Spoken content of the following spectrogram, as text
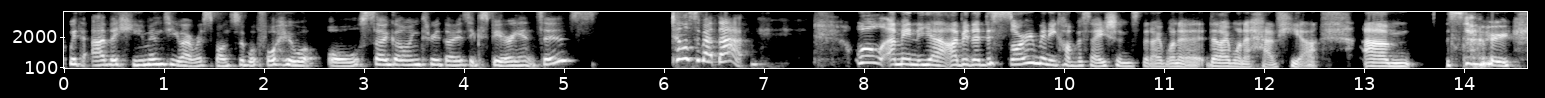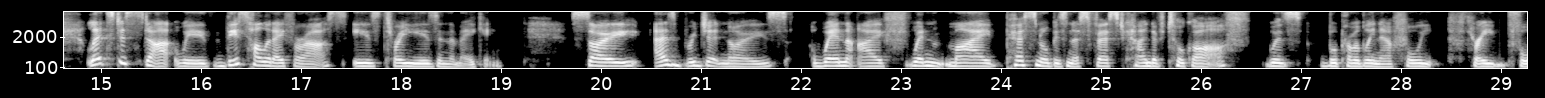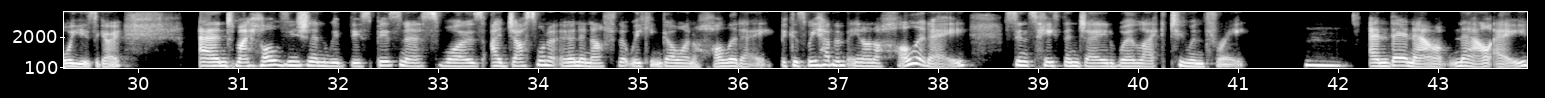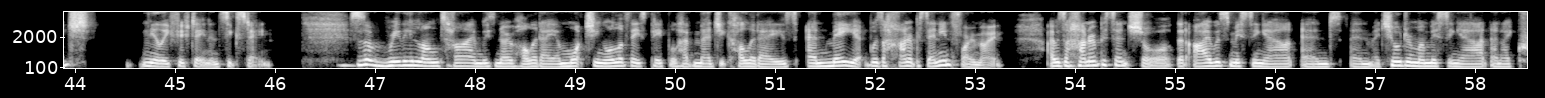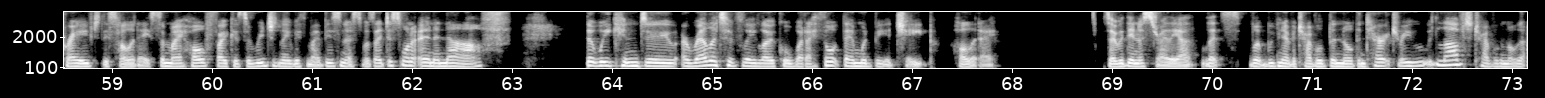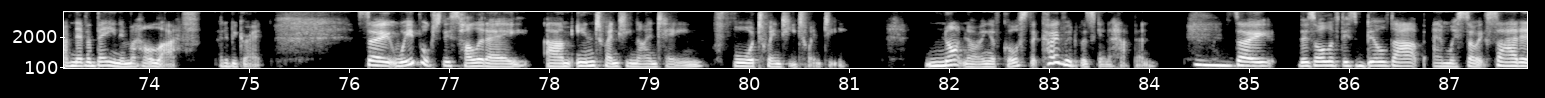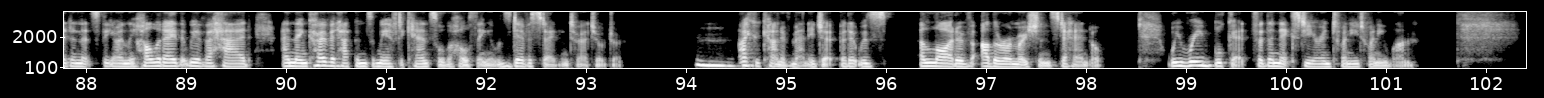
with other humans you are responsible for who are also going through those experiences. Tell us about that. Well, I mean, yeah, I mean, there's so many conversations that I want to that I want to have here. Um, So let's just start with this holiday for us is three years in the making. So, as Bridget knows, when I when my personal business first kind of took off was well probably now four three four years ago and my whole vision with this business was I just want to earn enough that we can go on a holiday because we haven't been on a holiday since Heath and Jade were like two and three. Mm. And they're now now age nearly 15 and 16. Mm. This is a really long time with no holiday. I'm watching all of these people have magic holidays, and me it was 100% in FOMO. I was 100% sure that I was missing out, and and my children were missing out, and I craved this holiday. So my whole focus originally with my business was I just want to earn enough that we can do a relatively local, what I thought then would be a cheap holiday. So within Australia, let's look, we've never traveled the Northern Territory. We would love to travel the Northern. I've never been in my whole life. That'd be great. So we booked this holiday um, in 2019 for 2020, not knowing, of course, that COVID was going to happen. Mm. So there's all of this build up and we're so excited and it's the only holiday that we ever had and then covid happens and we have to cancel the whole thing it was devastating to our children mm. i could kind of manage it but it was a lot of other emotions to handle we rebook it for the next year in 2021.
